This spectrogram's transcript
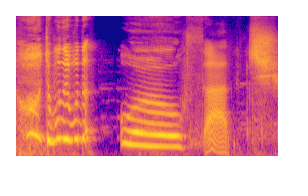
헉, 저 무대 무대. 와우, 산치.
